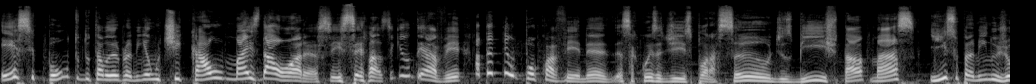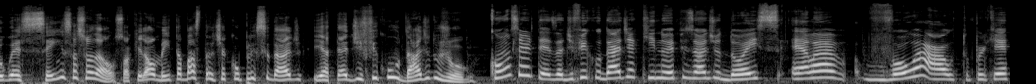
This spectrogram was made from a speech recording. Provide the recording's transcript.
esse ponto do tabuleiro para mim é um Tikal mais da hora, assim, sei lá, sei que não tem a ver, até tem um pouco a ver, né, essa coisa de exploração, de os bichos e tal, mas isso para mim no jogo é sensacional, só que ele aumenta bastante a complexidade e até a dificuldade do jogo. Com certeza, a dificuldade aqui no episódio 2, ela voa alto, porque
